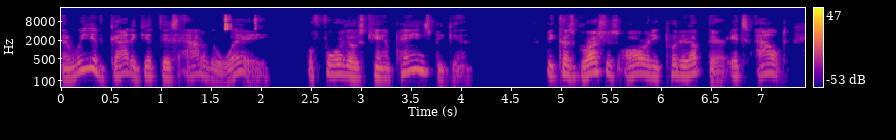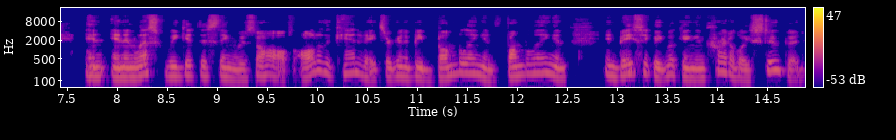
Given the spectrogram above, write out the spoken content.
And we have got to get this out of the way before those campaigns begin because Grusch has already put it up there. It's out. And, and unless we get this thing resolved, all of the candidates are going to be bumbling and fumbling and, and basically looking incredibly stupid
